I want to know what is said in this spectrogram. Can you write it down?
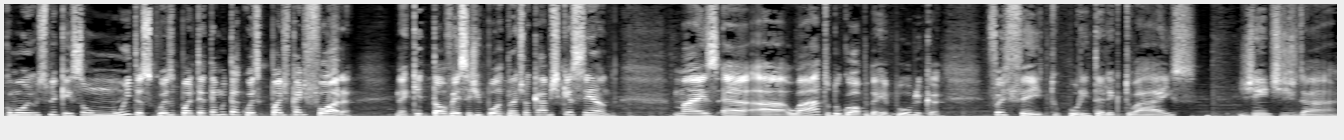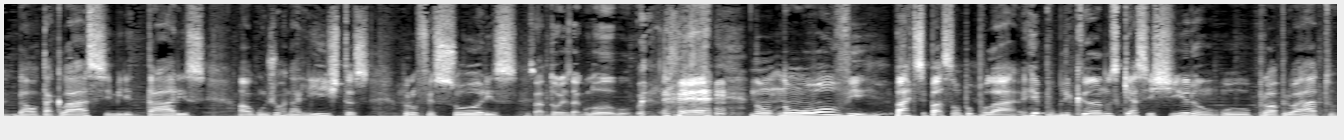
como eu expliquei, são muitas coisas, pode ter até muita coisa que pode ficar de fora, né? Que talvez seja importante eu acabe esquecendo. Mas é, a- o ato do golpe da República foi feito por intelectuais, gentes da, da alta classe, militares, alguns jornalistas, professores, Os atores da Globo. é, não, não houve participação popular. Republicanos que assistiram o próprio ato,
